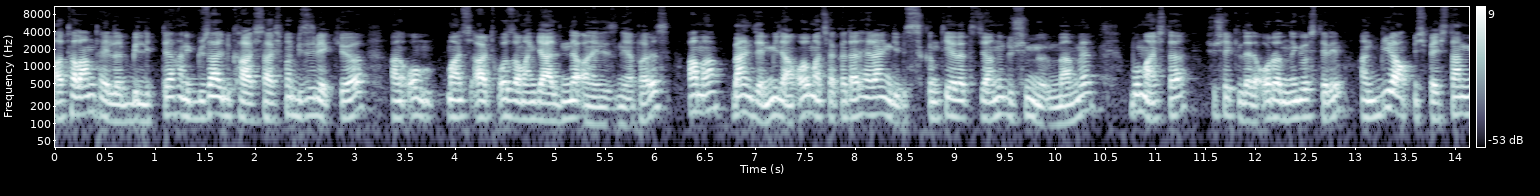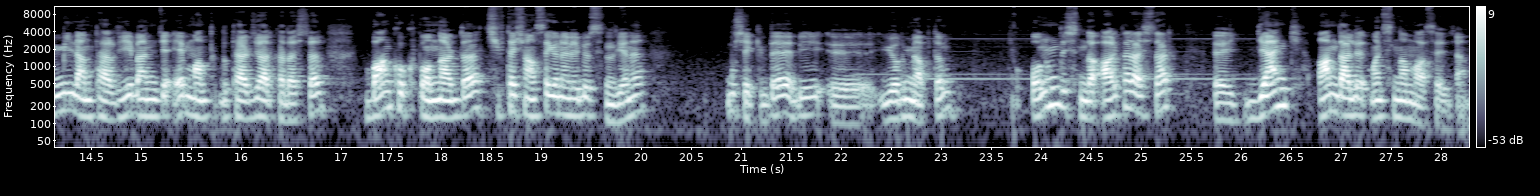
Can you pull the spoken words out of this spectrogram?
Atalanta ile birlikte hani güzel bir karşılaşma bizi bekliyor. Hani o maç artık o zaman geldiğinde analizini yaparız. Ama bence Milan o maça kadar herhangi bir sıkıntı yaratacağını düşünmüyorum ben ve bu maçta şu şekilde de oranını göstereyim. Hani 1.65'ten Milan tercihi bence en mantıklı tercih arkadaşlar. Banko kuponlarda çifte şansa yönelebilirsiniz gene. Bu şekilde bir e, yorum yaptım. Onun dışında arkadaşlar e, Genk Anderlecht maçından bahsedeceğim.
